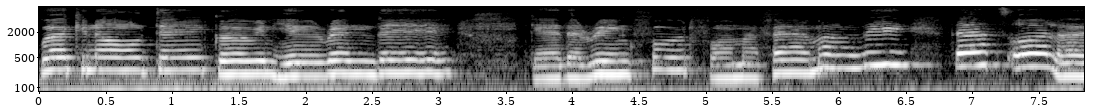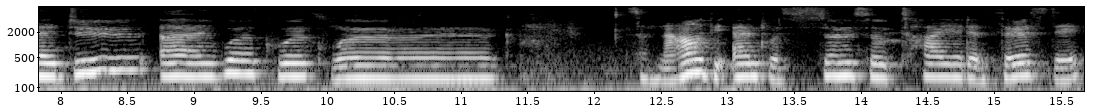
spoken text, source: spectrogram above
Working all day, going here and there. Gathering food for my family, that's all I do. I work, work, work. So now the ant was so, so tired and thirsty.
